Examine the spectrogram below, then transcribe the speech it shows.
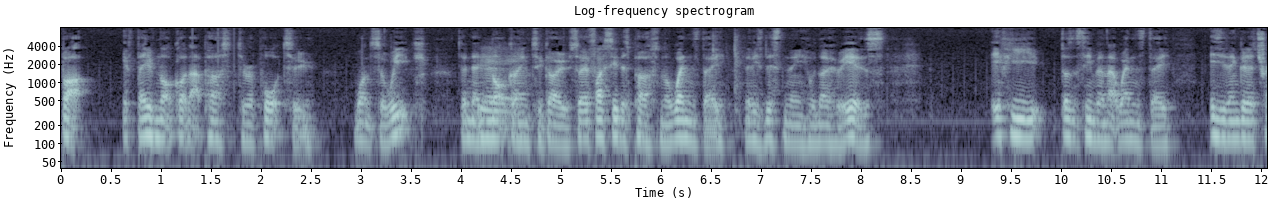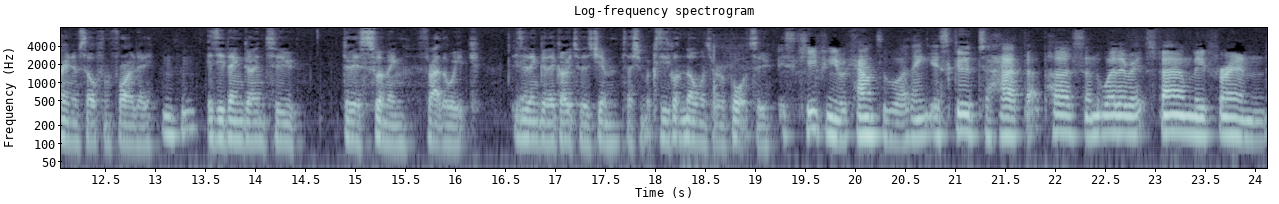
But if they've not got that person to report to once a week, then they're Yeah, not yeah. going to go. So if I see this person on Wednesday, if he's listening, he'll know who he is. If he doesn't see me on that Wednesday, is he then going to train himself on Friday? Mm-hmm. Is he then going to do his swimming throughout the week? Is he then going to go to his gym session because he's got no one to report to? It's keeping you accountable. I think it's good to have that person, whether it's family, friend,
